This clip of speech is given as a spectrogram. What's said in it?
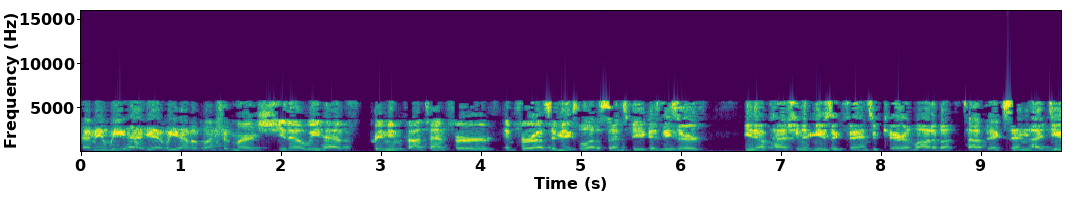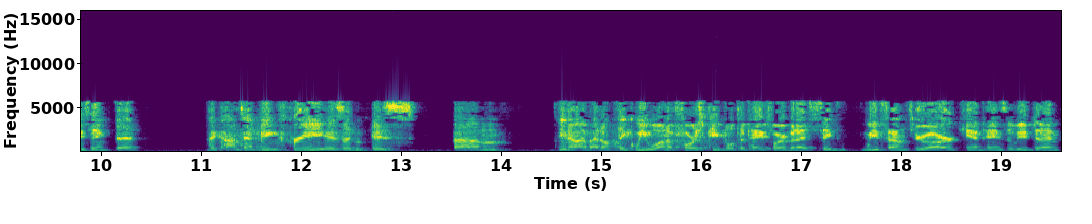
I mean, we have yeah, we have a bunch of merch. You know, we have premium content for and for us, it makes a lot of sense because these are you know passionate music fans who care a lot about the topics, and I do think that the content being free is a, is um, you know, I don't think we want to force people to pay for it, but I think we've found through our campaigns that we've done,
